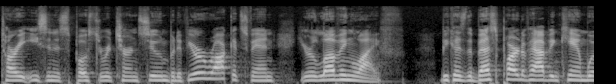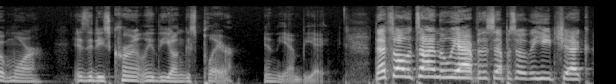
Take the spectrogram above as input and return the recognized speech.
Tari Eason is supposed to return soon. But if you're a Rockets fan, you're loving life because the best part of having Cam Whitmore is that he's currently the youngest player in the NBA. That's all the time that we have for this episode of the Heat Check.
